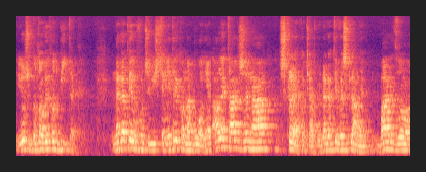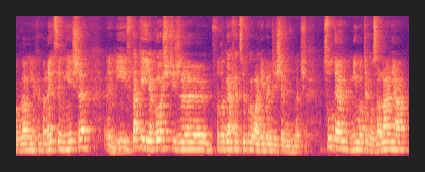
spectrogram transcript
już gotowych odbitek. Negatywów oczywiście nie tylko na błonie, ale także na szkle chociażby, negatywy szklane. Bardzo dla mnie chyba najcenniejsze i w takiej jakości, że fotografia cyfrowa nie będzie się równać. Cudem, mimo tego zalania,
